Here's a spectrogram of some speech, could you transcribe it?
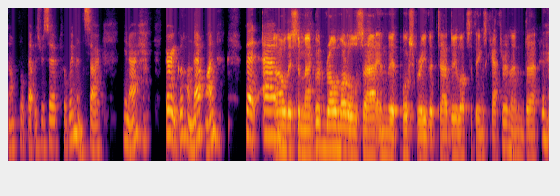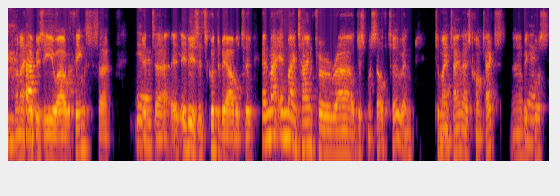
And I thought that was reserved for women, so you know, very good on that one. But um, oh, there's some uh, good role models uh, in the Hawkesbury that uh, do lots of things, Catherine, and uh, I know how busy you are with things. So yeah, it, uh, it it is. It's good to be able to and ma- and maintain for uh, just myself too, and to Yeah. maintain those contacts uh, because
